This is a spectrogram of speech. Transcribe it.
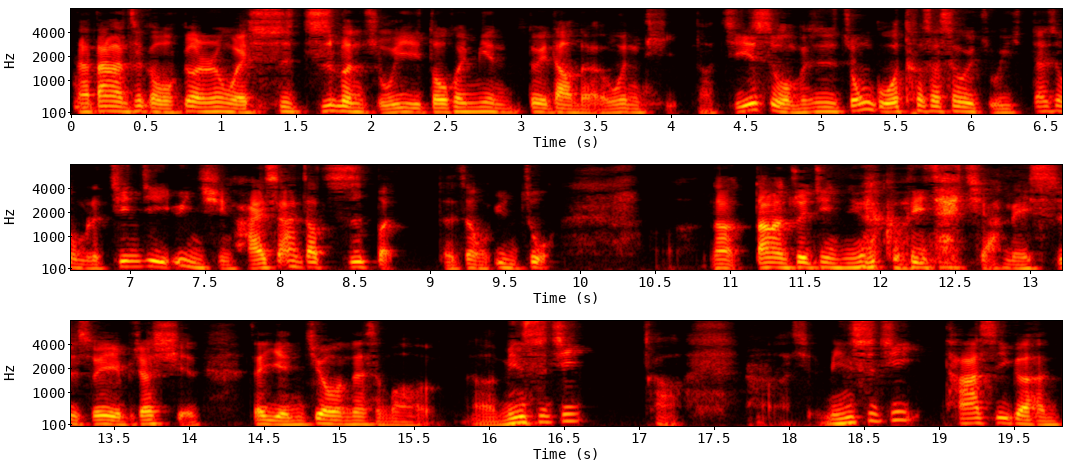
那当然，这个我个人认为是资本主义都会面对到的问题啊。即使我们是中国特色社会主义，但是我们的经济运行还是按照资本。的这种运作，那当然最近因为格力在家没事，所以也比较闲，在研究那什么呃明斯基啊啊明斯基，他是一个很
